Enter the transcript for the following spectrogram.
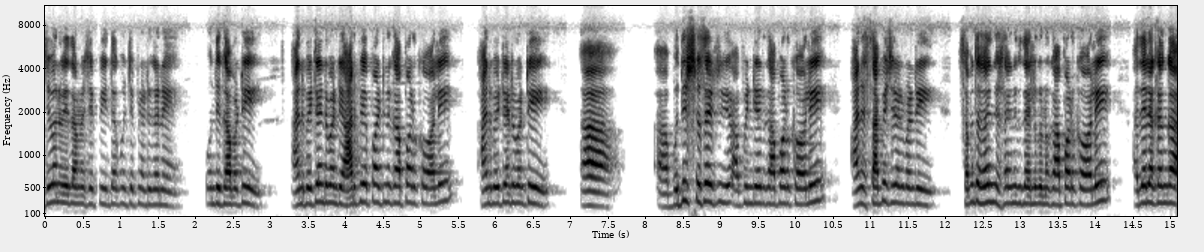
జీవన విధానం చెప్పి ఇంతకుముందు చెప్పినట్టుగానే ఉంది కాబట్టి ఆయన పెట్టినటువంటి ఆర్పిఐ పార్టీని కాపాడుకోవాలి. ఆయన పెట్టినటువంటి బుద్ధిస్ట్ సొసైటీ ఆఫ్ ఇండియాని కాపాడుకోవాలి. ఆయన స్థాపించినటువంటి సముద్ర సైనిక సైనిక దళులను కాపాడుకోవాలి. అదే రకంగా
